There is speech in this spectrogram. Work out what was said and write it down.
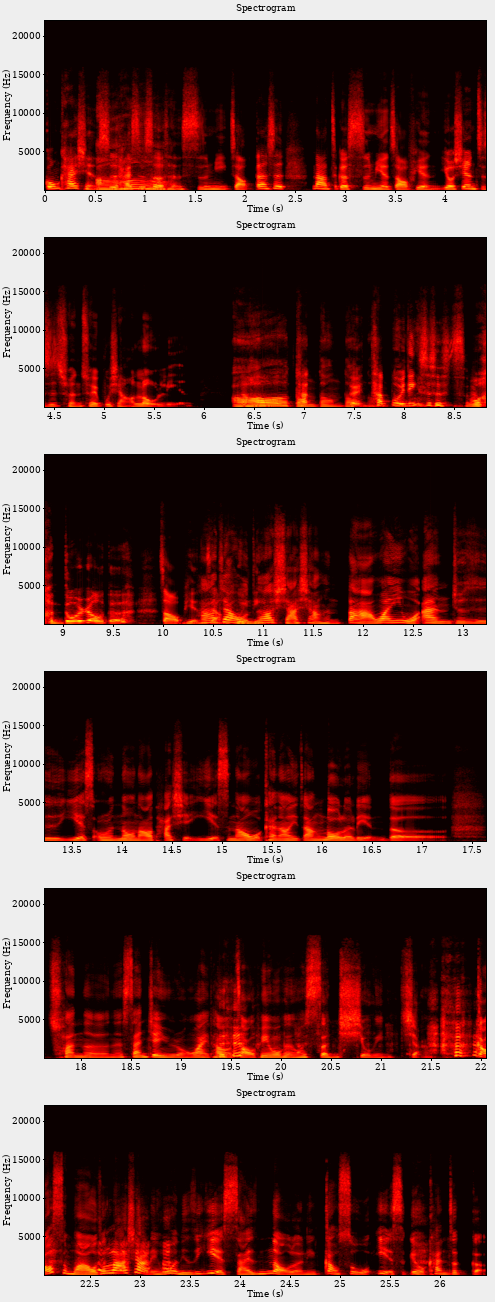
公开显示还是设成私密照。但是那这个私密的照片，有些人只是纯粹不想要露脸，然后他对他不一定是什么很多肉的照片。他这样我知道遐想很大，万一我按就是 yes or no，然后他写 yes，然后我看到一张露了脸的。穿了那三件羽绒外套的照片，我可能会生气。我跟你讲，搞什么啊？我都拉下脸问你是 yes 还是 no 了，你告诉我 yes，给我看这个。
